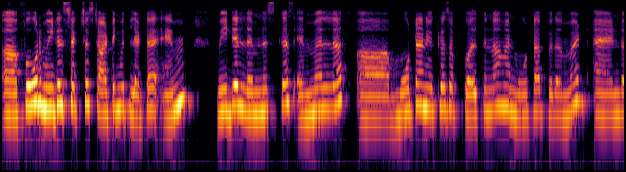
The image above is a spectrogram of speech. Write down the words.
Uh, four medial structures starting with letter M, medial lemniscus, MLF, uh, motor nucleus of 12th nerve and motor pyramid, and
